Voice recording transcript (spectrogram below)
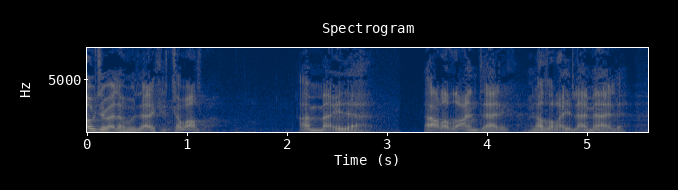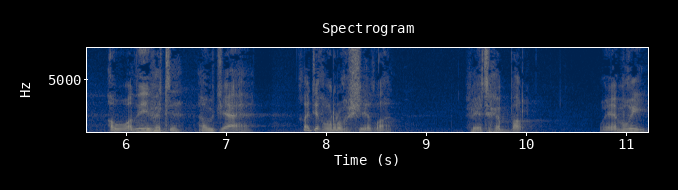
أوجب له ذلك التواضع. أما إذا أعرض عن ذلك ونظر إلى ماله أو وظيفته أو جاهه قد يقره الشيطان فيتكبر ويبغي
